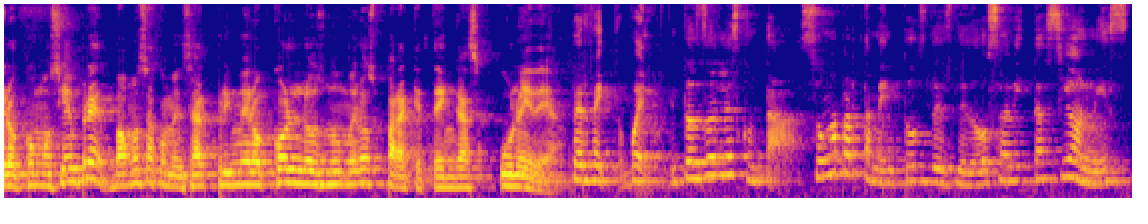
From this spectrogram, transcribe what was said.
Pero como siempre, vamos a comenzar primero con los números para que tengas una idea. Perfecto. Bueno, entonces les contaba, son apartamentos desde dos habitaciones.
